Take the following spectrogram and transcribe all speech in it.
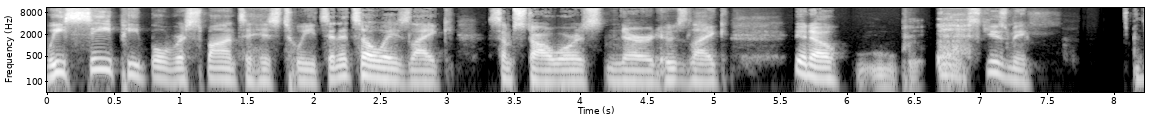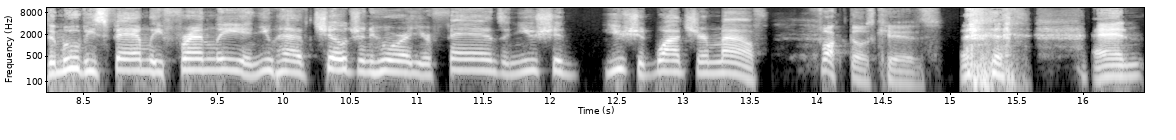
we see people respond to his tweets and it's always like some Star Wars nerd who's like, you know, excuse me, the movie's family friendly and you have children who are your fans and you should you should watch your mouth Fuck those kids. and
